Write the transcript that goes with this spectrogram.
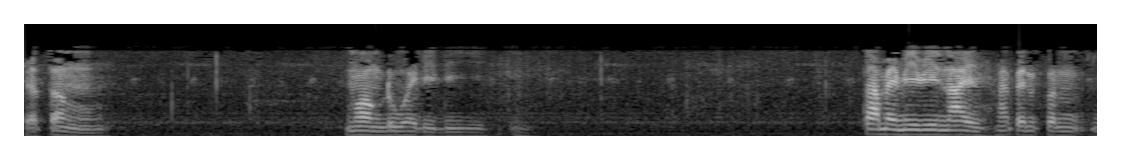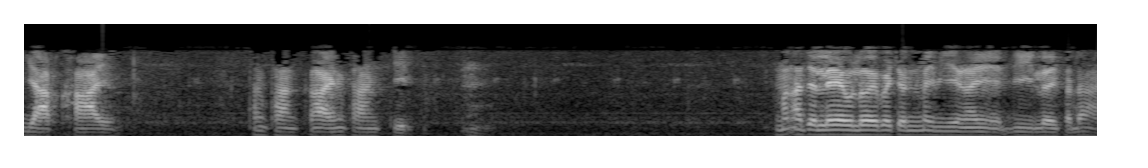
จะต้องมองดูให้ดีๆ ถ้าไม่มีวินัยมันเป็นคนหยาบคาย ทั้งทางกายทั้งทางจิต มันอาจจะเลวเลยไปจนไม่มีอะไรดีเลยก็ได้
